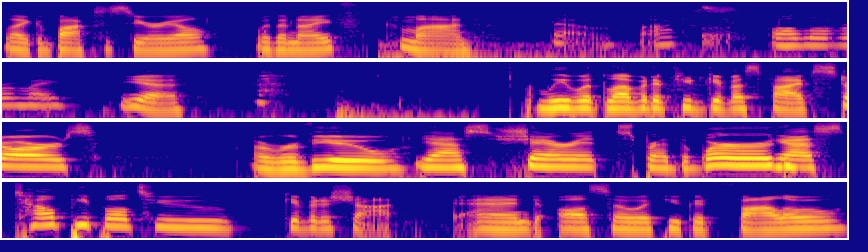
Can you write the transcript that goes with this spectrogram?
Like a box of cereal with a knife. Come on. That box all over my. Yeah. We would love it if you'd give us five stars, a review. Yes, share it, spread the word. Yes, tell people to give it a shot. And also, if you could follow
